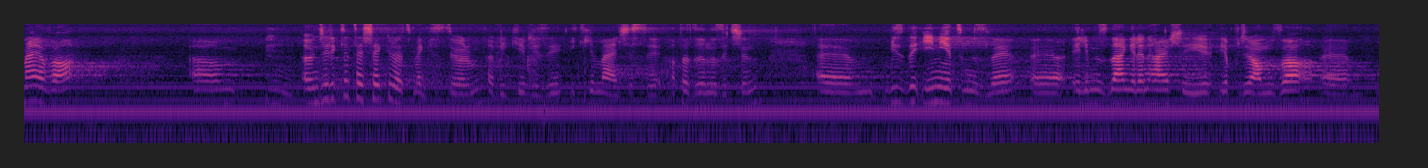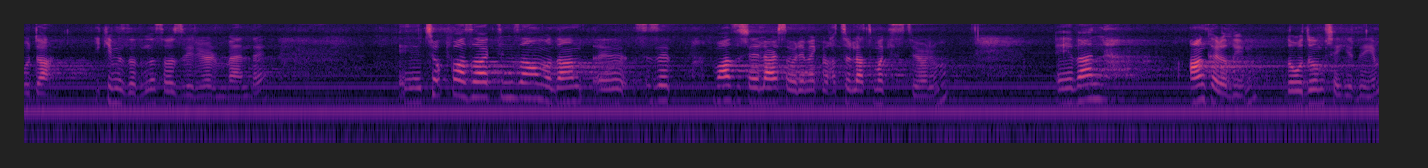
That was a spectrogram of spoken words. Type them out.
Merhaba. Öncelikle teşekkür etmek istiyorum tabii ki bizi iklim elçisi atadığınız için. Biz de iyi niyetimizle e, elimizden gelen her şeyi yapacağımıza e, burada ikimiz adına söz veriyorum ben de. E, Çok fazla vaktinizi almadan size bazı şeyler söylemek ve hatırlatmak istiyorum. Ben Ankaralıyım, doğduğum şehirdeyim.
